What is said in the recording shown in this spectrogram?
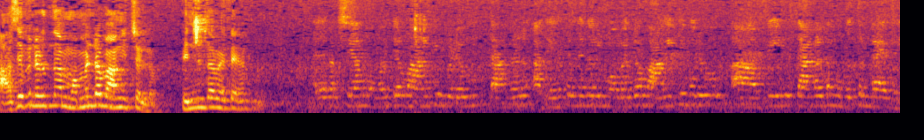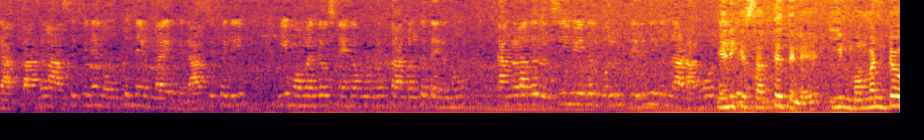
ആസിഫിന്റെ അടുത്ത് മൊമെന്റോ വാങ്ങിച്ചല്ലോ. പിന്നെന്താ വേണ്ടേ? അത് പക്ഷേ ആ മൊമെന്റോ വാങ്ങിക്കുമ്പോഴും താങ്കൾ അദ്ദേഹത്തിൽ നിന്നൊരു മൊമെന്റോ വാങ്ങിക്കുന്ന ഒരു ഫീൽ താങ്കളുടെ മുഖത്തുണ്ടായിരുന്നില്ല. താങ്കൾ ആസിഫിനെ നോക്കുന്നേ ഉണ്ടായിരുന്നില്ല. ആസിഫ് അലി ഈ മൊമെന്റോ സ്നേഹപൂർവം താങ്കൾക്ക് തരുന്നു. താങ്കൾ അത് റിസീവ് പോലും തിരിഞ്ഞു നിന്നാണ്. എനിക്ക് സത്യത്തിൽ ഈ മൊമെന്റോ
